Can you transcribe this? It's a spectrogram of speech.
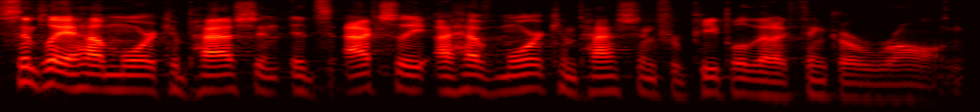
simply I have more compassion. It's actually I have more compassion for people that I think are wrong.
